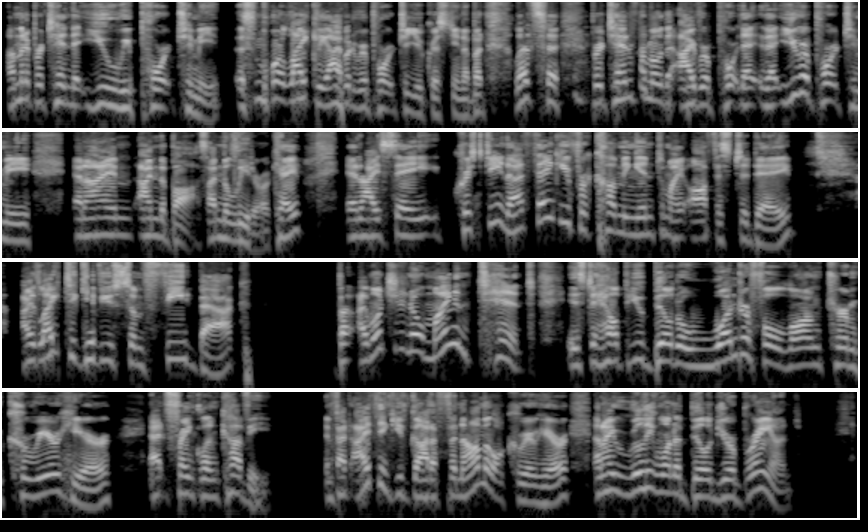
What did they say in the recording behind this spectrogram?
I'm going to pretend that you report to me. It's more likely I would report to you, Christina. But let's uh, pretend for a moment that I report that, that you report to me, and I'm I'm the boss. I'm the leader. Okay, and I say, Christina, thank you for coming into my office today. I'd like to give you some feedback. But I want you to know my intent is to help you build a wonderful long term career here at Franklin Covey. In fact, I think you've got a phenomenal career here, and I really want to build your brand.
